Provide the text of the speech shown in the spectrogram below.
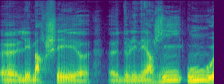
les marchés de l'énergie ou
